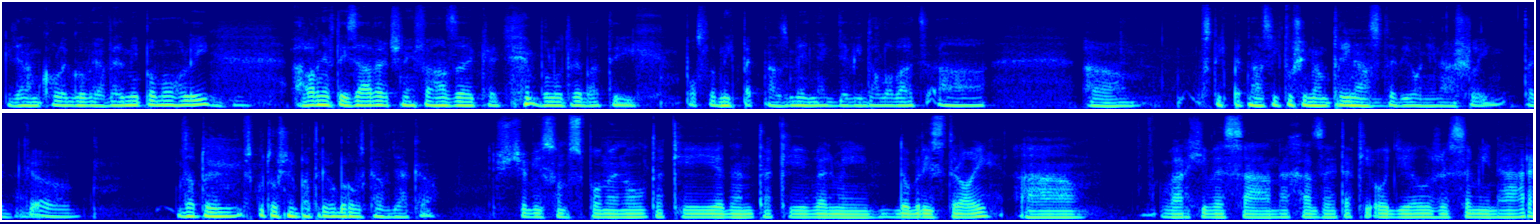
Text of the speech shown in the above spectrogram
kde nám kolegovia veľmi pomohli. Mm-hmm. A hlavne v tej záverečnej fáze, keď bolo treba tých posledných 15 mien niekde vydolovať a, a z tých 15 tuším nám 13 tedy oni našli. Tak mm. za to im skutočne patrí obrovská vďaka. Ešte by som spomenul taký jeden taký veľmi dobrý zdroj a v archíve sa nachádza aj taký oddiel, že seminár,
